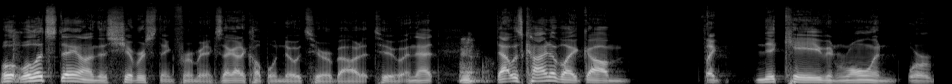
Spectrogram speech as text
Well, well, let's stay on this Shivers thing for a minute because I got a couple of notes here about it too. And that yeah. that was kind of like um like Nick Cave and Rowland were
